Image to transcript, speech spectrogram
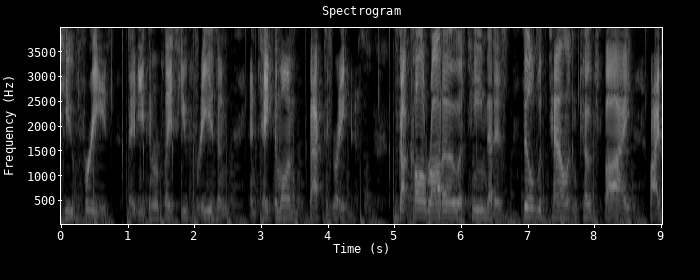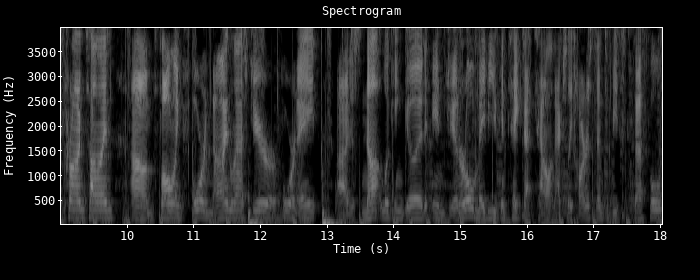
Hugh Freeze. Maybe you can replace Hugh Freeze and and take them on back to greatness. We've got Colorado, a team that is filled with talent and coached by by prime time, um, falling four and nine last year or four and eight, uh, just not looking good in general. Maybe you can take that talent and actually harness them to be successful.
